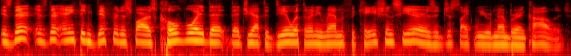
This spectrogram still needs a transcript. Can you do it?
is there is there anything different as far as COVID that that you have to deal with or any ramifications here, or is it just like we remember in college?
